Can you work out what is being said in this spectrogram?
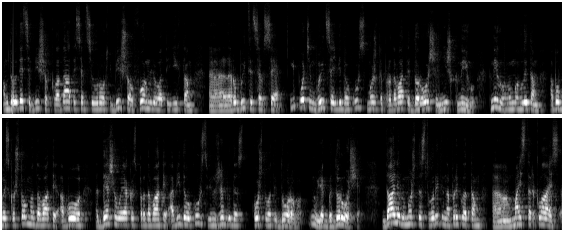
Вам доведеться більше вкладатися в ці уроки, більше оформлювати їх там, е, робити це все. І потім ви цей відеокурс можете продавати дорожче, ніж книгу. Книгу ви могли там або безкоштовно давати, або дешево якось продавати, а відеокурс він вже буде коштувати дорого, ну якби дорожче. Далі ви можете створити, наприклад, там е, майстер-клас,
